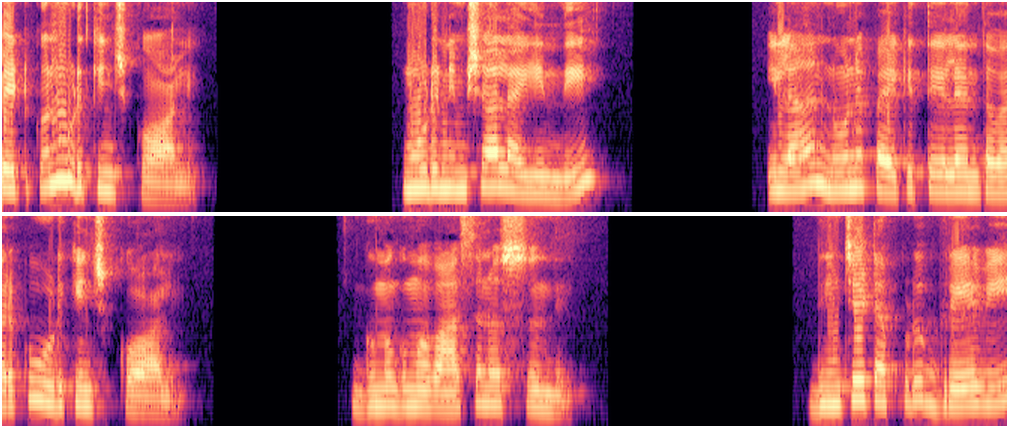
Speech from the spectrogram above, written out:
పెట్టుకొని ఉడికించుకోవాలి. మూడు నిమిషాలు అయ్యింది. ఇలా నూనె పైకి తేలేంత వరకు ఉడికించుకోవాలి. గుమగుమ వాసన వస్తుంది. దించేటప్పుడు గ్రేవీ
